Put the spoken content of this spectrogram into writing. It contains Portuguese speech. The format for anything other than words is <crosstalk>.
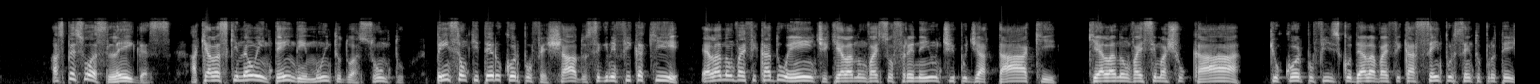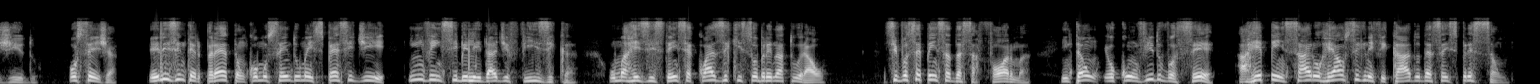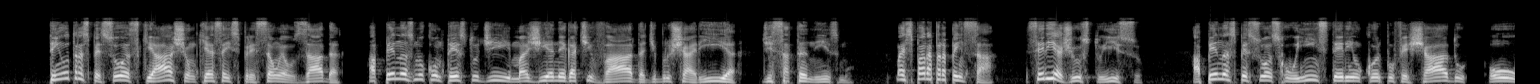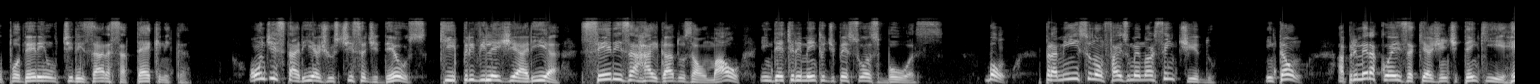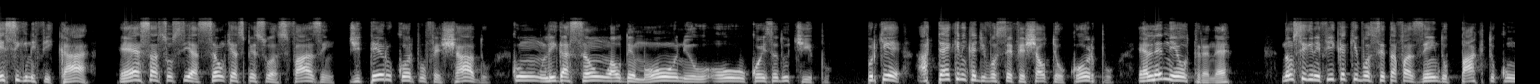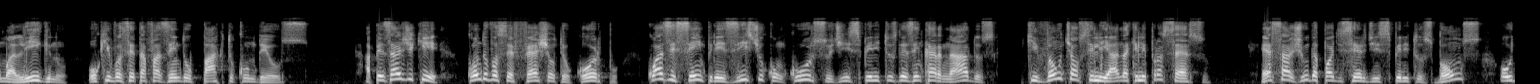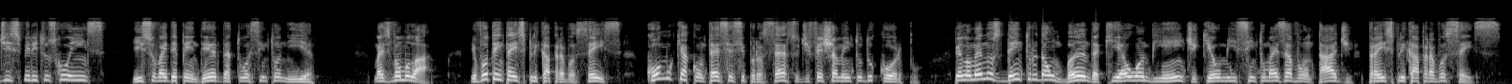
As pessoas leigas, aquelas que não entendem muito do assunto, pensam que ter o corpo fechado significa que ela não vai ficar doente, que ela não vai sofrer nenhum tipo de ataque, que ela não vai se machucar, que o corpo físico dela vai ficar 100% protegido. Ou seja, eles interpretam como sendo uma espécie de invencibilidade física, uma resistência quase que sobrenatural. Se você pensa dessa forma, então eu convido você a repensar o real significado dessa expressão. Tem outras pessoas que acham que essa expressão é usada apenas no contexto de magia negativada, de bruxaria, de satanismo. Mas para para pensar. Seria justo isso? Apenas pessoas ruins terem o corpo fechado ou poderem utilizar essa técnica? Onde estaria a justiça de Deus que privilegiaria seres arraigados ao mal em detrimento de pessoas boas? Bom, para mim isso não faz o menor sentido. Então, a primeira coisa que a gente tem que ressignificar é essa associação que as pessoas fazem de ter o corpo fechado com ligação ao demônio ou coisa do tipo. Porque a técnica de você fechar o teu corpo, ela é neutra, né? Não significa que você está fazendo pacto com o maligno ou que você está fazendo o pacto com Deus. Apesar de que, quando você fecha o teu corpo, quase sempre existe o concurso de espíritos desencarnados que vão te auxiliar naquele processo. Essa ajuda pode ser de espíritos bons ou de espíritos ruins. Isso vai depender da tua sintonia. Mas vamos lá. Eu vou tentar explicar para vocês como que acontece esse processo de fechamento do corpo. Pelo menos dentro da Umbanda, que é o ambiente que eu me sinto mais à vontade para explicar para vocês.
